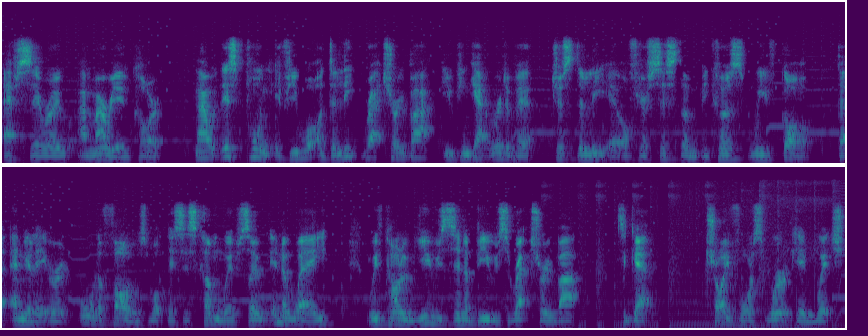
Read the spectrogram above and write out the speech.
F-Zero and Mario Kart. Now at this point, if you want to delete Retrobat, you can get rid of it. Just delete it off your system because we've got the emulator and all the files what this has come with. So in a way, we've kind of used and abused Retrobat to get Triforce working, which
